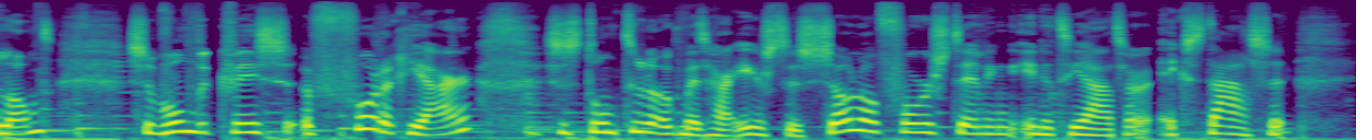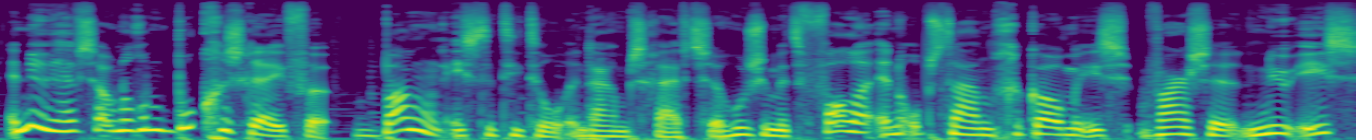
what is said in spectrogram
Nederland. Ze won de quiz vorig jaar. Ze stond toen ook met haar eerste solovoorstelling in het theater, Extase. En nu heeft ze ook nog een boek geschreven. Bang is de titel. En daarom beschrijft ze hoe ze met vallen en opstaan gekomen is waar ze nu is.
